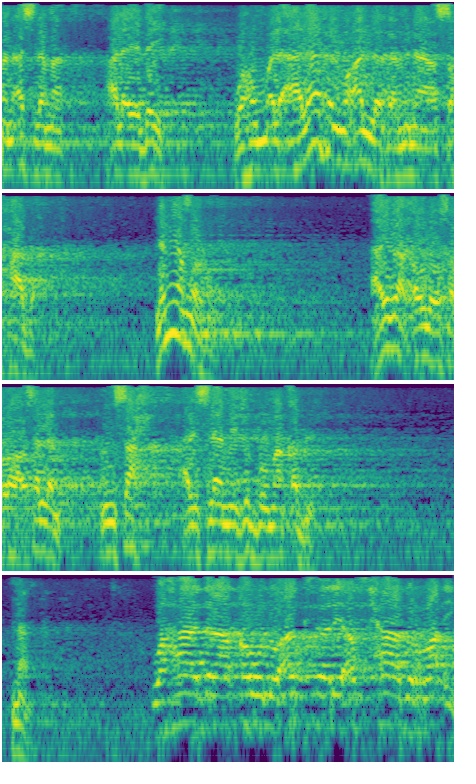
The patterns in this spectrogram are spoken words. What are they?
من أسلم على يديه. وهم الآلاف المؤلفة من الصحابة. لم يأمرهم أيضا قوله صلى الله عليه وسلم إن صح الإسلام يجب ما قبله. نعم. وهذا قول أكثر أصحاب الرأي.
